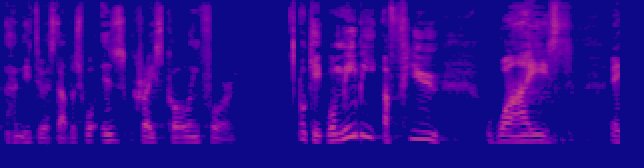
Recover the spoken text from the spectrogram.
need to establish what is Christ calling for. Okay, well, maybe a few wise uh,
